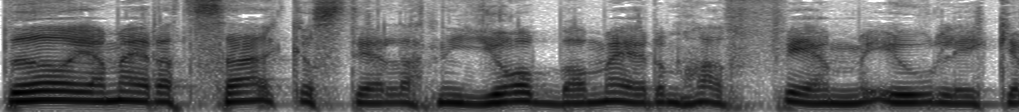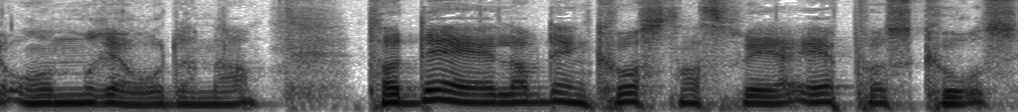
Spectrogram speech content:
Börja med att säkerställa att ni jobbar med de här fem olika områdena. Ta del av den kostnadsfria e-postkurs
